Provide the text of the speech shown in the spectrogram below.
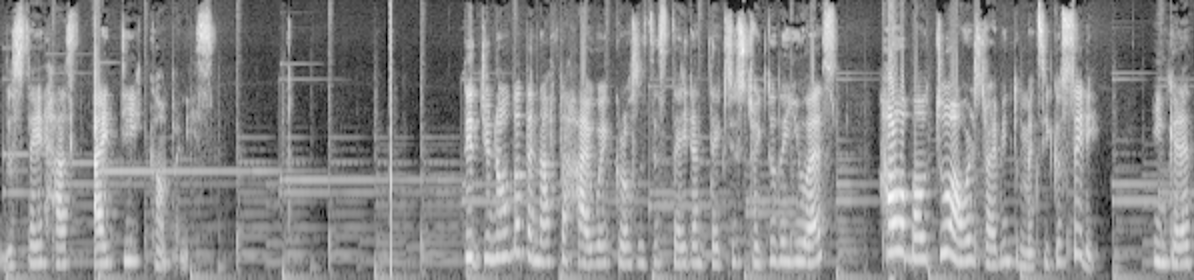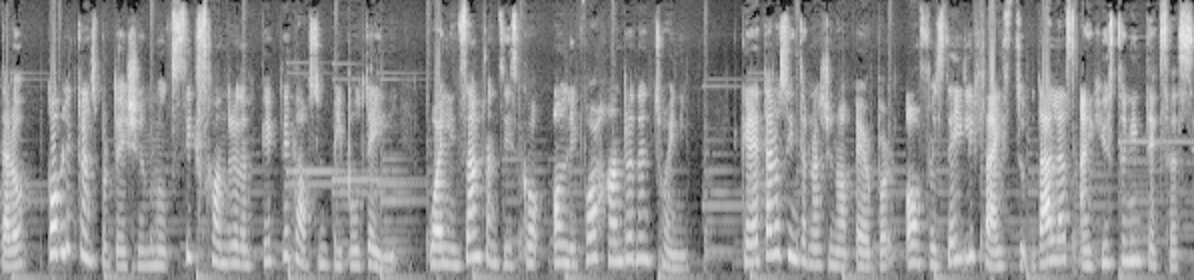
the state has IT companies. Did you know that the NAFTA highway crosses the state and takes you straight to the US? How about two hours driving to Mexico City? In Querétaro, public transportation moves 650,000 people daily, while in San Francisco, only 420. Querétaro's International Airport offers daily flights to Dallas and Houston in Texas.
